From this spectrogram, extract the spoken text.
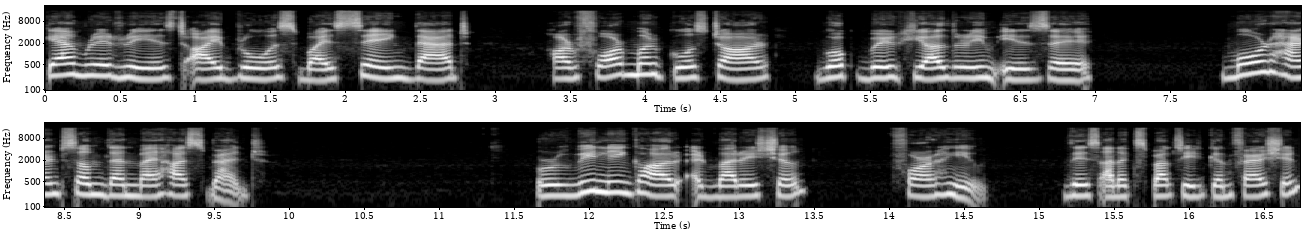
Cemre raised eyebrows by saying that her former co-star Gökberk Yıldırım is more handsome than my husband, revealing her admiration for him. This unexpected confession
